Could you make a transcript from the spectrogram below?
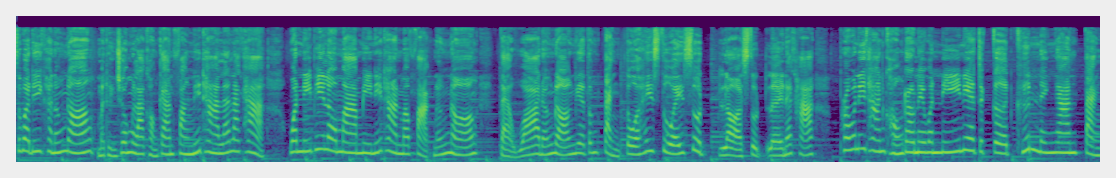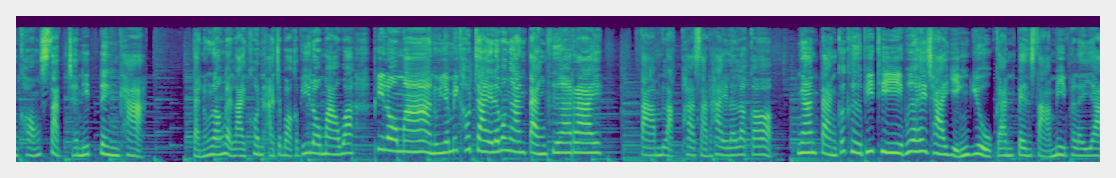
สวัสดีค่ะน้องๆ มาถึงช่วงเวลาของการฟังนิทานแล้วล่ะค่ะ วันนี้พี่เรามามีนิทานมาฝากน้องๆ แต่ว่าน้องๆ เนี่ยต้องแต่งตัวให้สวยสุดหล่อสุดเลยนะคะ เพราะว่านิทานของเราในวันนี้เนี่ยจะเกิดขึ้นในงานแต่งของสัตว์ชนิดหนึ่งค่ะ แต่น้องๆ หลาย ๆ คนอาจจะบอกกับพี่โลมาว่า พี่โลมาหนูยังไม่เข้าใจแล้วว่างานแต่งคืออะไร ตามหลักภาษาไทยแล้วแล้วก็ งานแต่งก็คือพิธีเพื่อให้ชายหญิงอยู่กันเป็นสามีภรรยา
